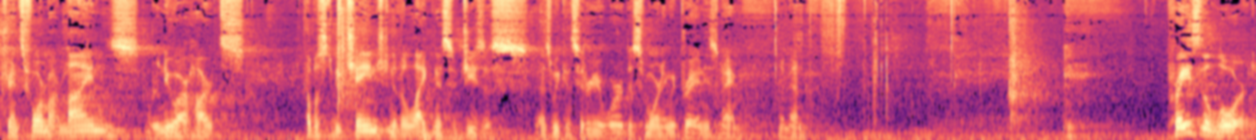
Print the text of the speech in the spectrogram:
Transform our minds, renew our hearts, help us to be changed into the likeness of Jesus as we consider your word this morning. We pray in his name. Amen. Praise the Lord.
